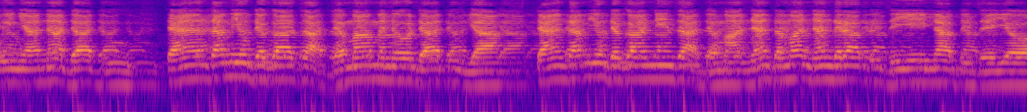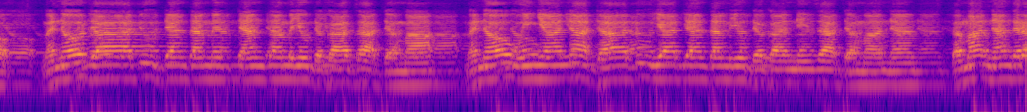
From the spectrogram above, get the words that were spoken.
ဝိညာဏဓာတု တံတံမြုတ်တကသဓမ္မမနောဓာတုယတံတံမြုတ်တကနိစ္စဓမ္မနံသမနန္တရာပစ္စယေနပစ္စယောမနောဓာတုတံတမတံတမယုတ်တကာသဓမ္မာမနောဝိညာဏဓာတုယတံတမယုတ်တကာနိစ္စဓမ္မာနံသမနန္တရ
